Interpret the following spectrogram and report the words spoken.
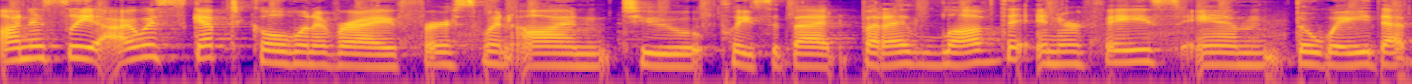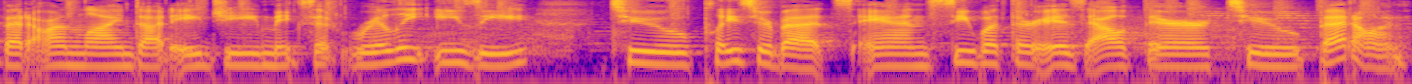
Honestly, I was skeptical whenever I first went on to place a bet, but I love the interface and the way that betonline.ag makes it really easy to place your bets and see what there is out there to bet on.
